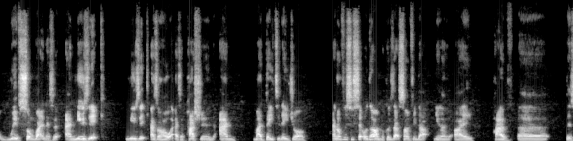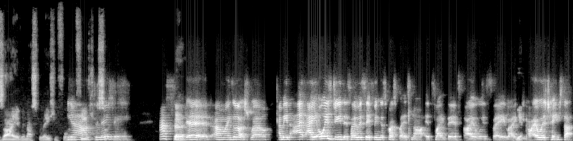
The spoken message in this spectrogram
with songwriting as a and music, music as a whole as a passion and my day to day job, and obviously settle down because that's something that you know I have a desire and aspiration for. Yeah, absolutely. So, that's so yeah. good. Oh my gosh. Well, I mean, I, I always do this. I always say fingers crossed, but it's not. It's like this. I always say, like, yeah. you know, I always change that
